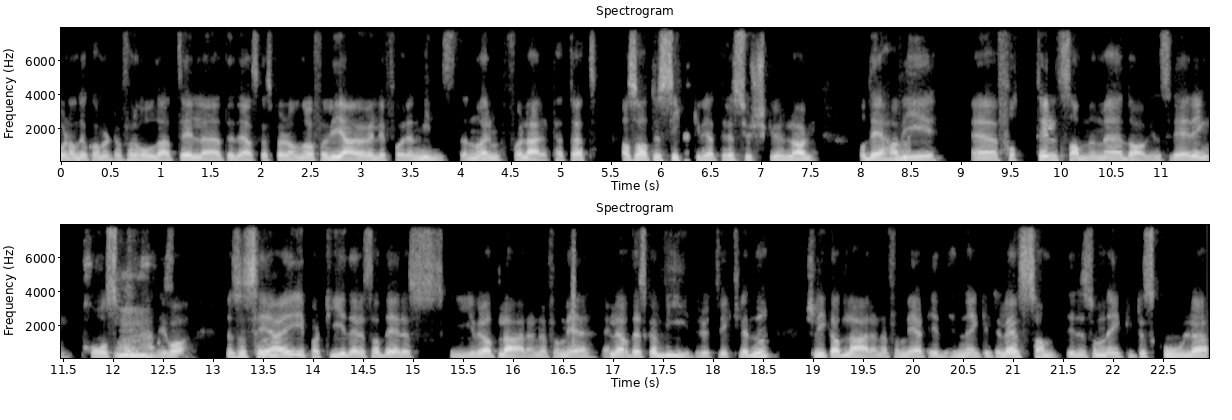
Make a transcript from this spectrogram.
hvordan du kommer til å forholde deg til, eh, til det jeg skal spørre om nå. For vi er jo veldig for en minstenorm for lærertetthet. Altså at du sikrer et ressursgrunnlag. Og det har vi eh, fått til sammen med dagens regjering, på skolenivå. Men så ser jeg i partiet deres at dere skriver at lærerne får mer, eller at dere skal videreutvikle den, slik at lærerne får mer tid til den enkelte elev, samtidig som den enkelte skole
